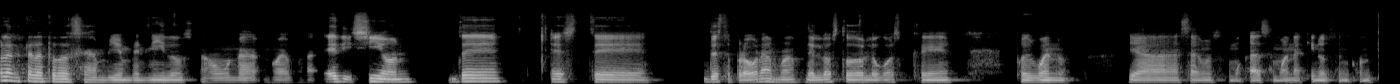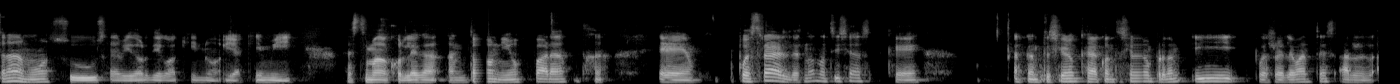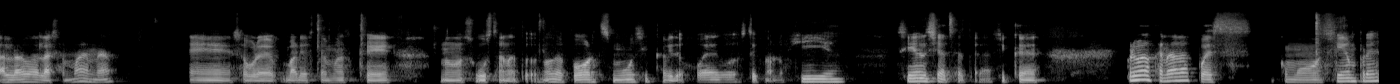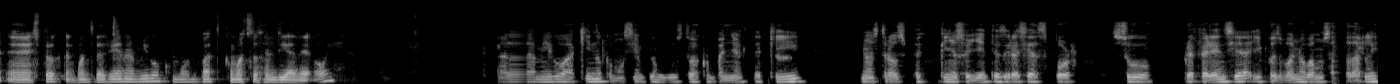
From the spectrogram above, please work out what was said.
Hola, ¿qué tal a todos? Sean bienvenidos a una nueva edición de este, de este programa de los todólogos que, pues bueno, ya sabemos como cada semana aquí nos encontramos, su servidor Diego Aquino y aquí mi estimado colega Antonio para eh, pues traerles ¿no? noticias que acontecieron, que acontecieron perdón, y pues relevantes al, a lo largo de la semana eh, sobre varios temas que nos gustan a todos, ¿no? Deportes, música, videojuegos, tecnología, ciencia, etcétera. Así que, primero que nada, pues, como siempre, eh, espero que te encuentres bien, amigo. ¿Cómo, ¿Cómo estás el día de hoy? Hola, amigo Aquino, como siempre, un gusto acompañarte aquí. Nuestros pequeños oyentes, gracias por su preferencia y pues bueno, vamos a darle.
